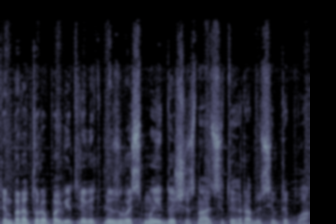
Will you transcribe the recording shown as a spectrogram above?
Температура повітря від плюс 8 до 16 градусів тепла.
